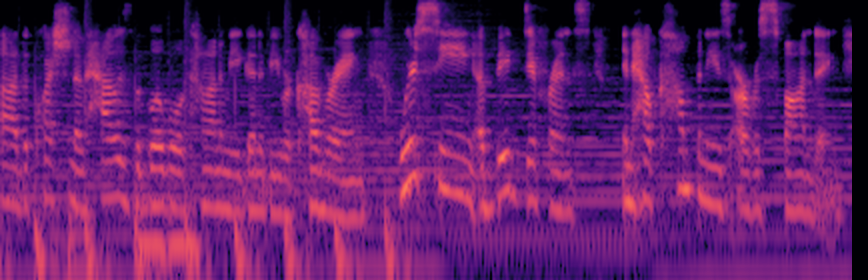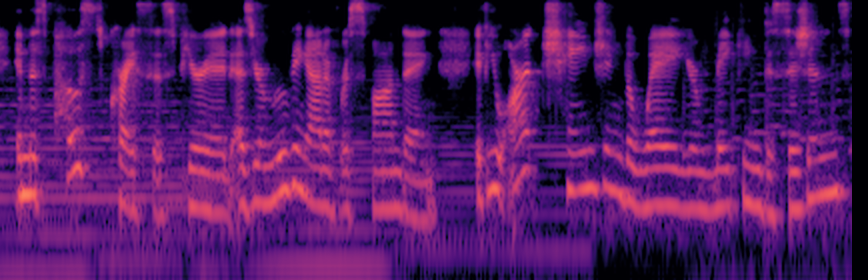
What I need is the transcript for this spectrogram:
uh, the question of how is the global economy going to be recovering, we're seeing a big difference in how companies are responding. In this post crisis period, as you're moving out of responding, if you aren't changing the way you're making decisions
